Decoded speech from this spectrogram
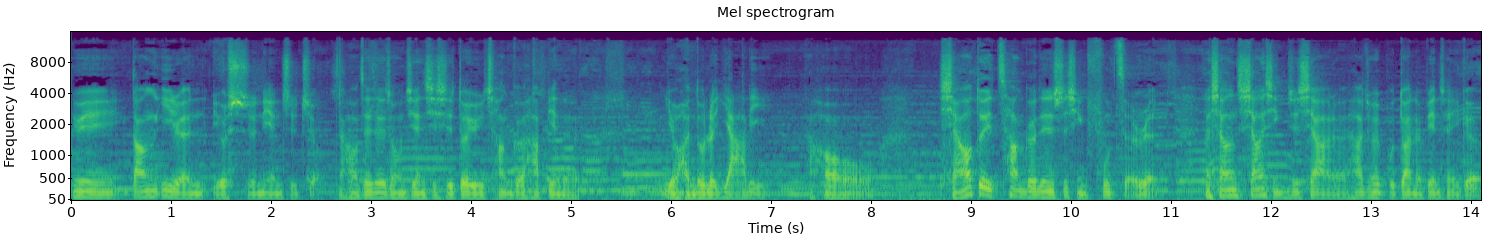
因为当艺人有十年之久，然后在这中间，其实对于唱歌它变得有很多的压力，然后想要对唱歌这件事情负责任，那相相形之下呢，它就会不断的变成一个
